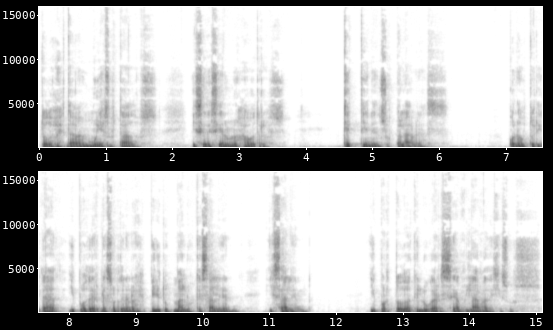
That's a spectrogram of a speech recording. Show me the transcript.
Todos estaban muy asustados y se decían unos a otros, ¿qué tienen sus palabras? Con autoridad y poder les ordena a los espíritus malos que salgan y salen y por todo aquel lugar se hablaba de Jesús.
